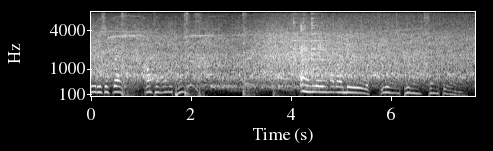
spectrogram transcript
Judas effect onto Ronnie Prince. And we have a new European champion.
